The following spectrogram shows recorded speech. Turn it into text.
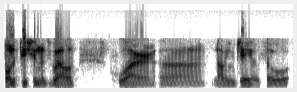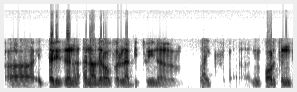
politicians as well who are uh, now in jail so it, there is an, another overlap between like an important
